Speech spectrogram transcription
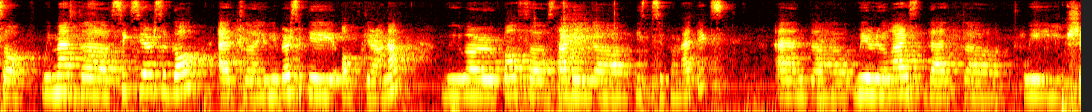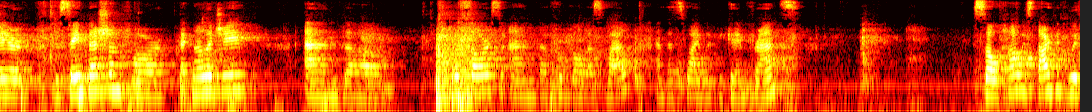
So we met uh, six years ago at the University of Tirana. We were both uh, studying uh, business informatics, and uh, we realized that uh, we share the same passion for technology and open source and uh, football as well, and that's why we became friends. So how we started with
